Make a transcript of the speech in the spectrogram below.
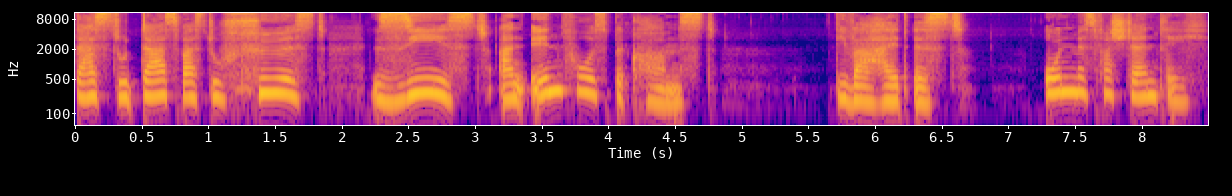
dass du das, was du fühlst, siehst, an Infos bekommst. Die Wahrheit ist unmissverständlich.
